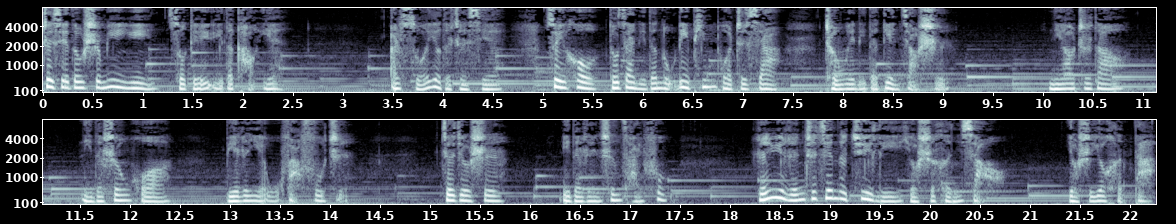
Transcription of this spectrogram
这些都是命运所给予的考验，而所有的这些，最后都在你的努力拼搏之下，成为你的垫脚石。你要知道，你的生活，别人也无法复制，这就是你的人生财富。人与人之间的距离有时很小，有时又很大，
